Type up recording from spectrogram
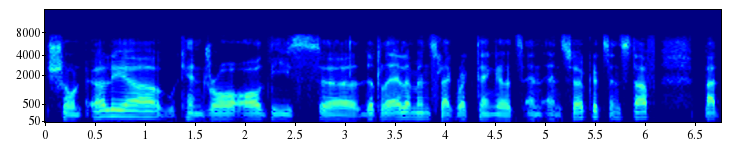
shown earlier, we can draw all these uh, little elements like rectangles and, and circuits and stuff. But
